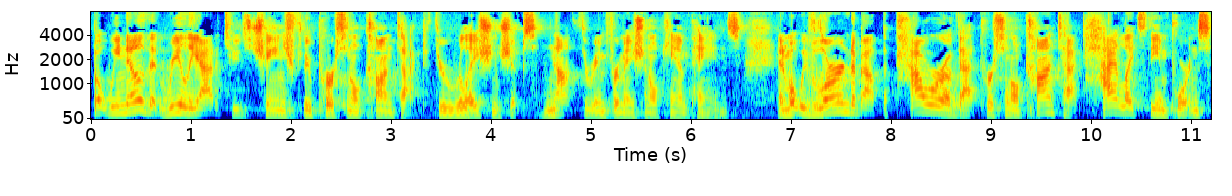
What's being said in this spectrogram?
But we know that really attitudes change through personal contact, through relationships, not through informational campaigns. And what we've learned about the power of that personal contact highlights the importance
